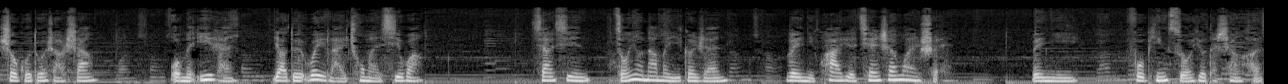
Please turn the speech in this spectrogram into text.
受过多少伤，我们依然要对未来充满希望，相信总有那么一个人。为你跨越千山万水，为你抚平所有的伤痕。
